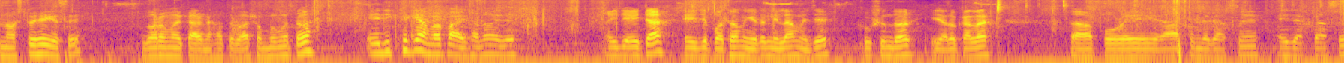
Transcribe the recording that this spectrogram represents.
নষ্ট হয়ে গেছে। গরমের কারণে হয়তো বা সম্ভবত। এই দিক থেকে আমরা পাইছানো এই যে এই যে এইটা এই যে প্রথম এটা নিলাম। এই যে, খুব সুন্দর ইয়েলো কালার তারপরে আর কোন জায়গা আছে? এই যে একটা আছে।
